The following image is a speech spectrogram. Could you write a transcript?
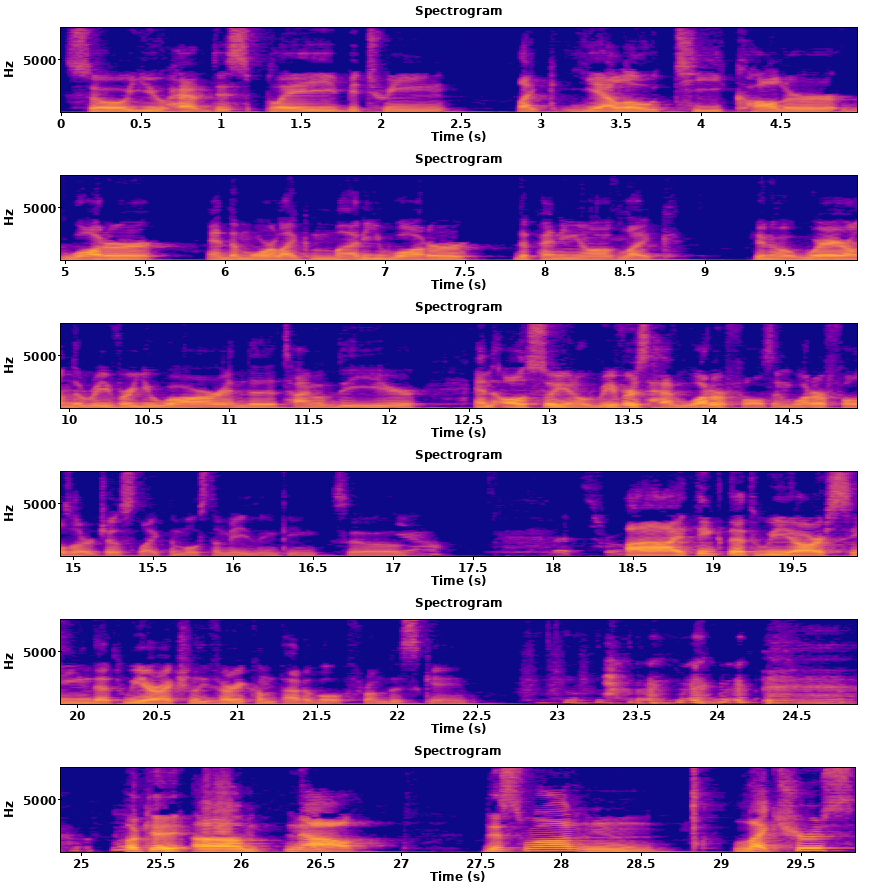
So you have this play between like yellow tea color water and the more like muddy water, depending of like you know where on the river you are and the time of the year. And also, you know, rivers have waterfalls, and waterfalls are just like the most amazing thing. So Yeah, that's true. I think that we are seeing that we are actually very compatible from this game. okay, um, now this one mm, lectures,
